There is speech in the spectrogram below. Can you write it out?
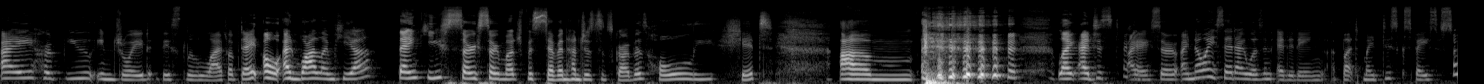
I hope you enjoyed this little live update. Oh, and while I'm here, thank you so so much for 700 subscribers. Holy shit. Um like I just okay, so I know I said I wasn't editing, but my disk space so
